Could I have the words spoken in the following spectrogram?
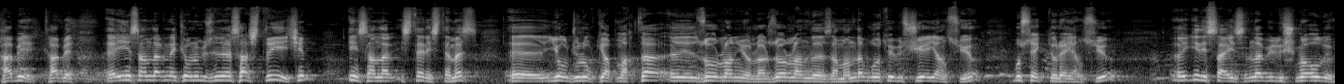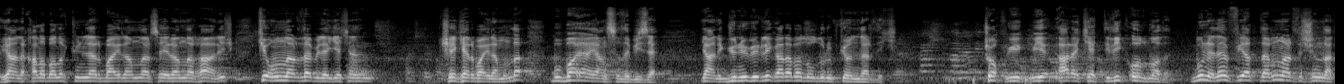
tabii, karşılaşıyorsunuz. tabii. E, insanların ekonomisine saçtığı için insanlar ister istemez e, yolculuk yapmakta e, zorlanıyorlar. Zorlandığı zaman da bu otobüsçüye yansıyor, bu sektöre yansıyor. E, gidiş sayısında bir düşme oluyor. Yani kalabalık günler, bayramlar, seyranlar hariç ki onlarda bile geçen şeker bayramında bu baya yansıdı bize. Yani günübirlik araba doldurup gönderdik. Çok büyük bir hareketlilik olmadı. Bu neden fiyatların artışından.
